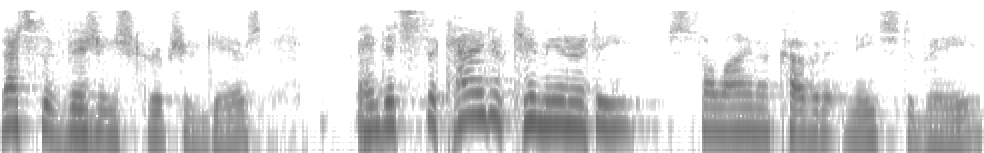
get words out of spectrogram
That's the vision Scripture gives. And it's the kind of community Salina Covenant needs to be,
